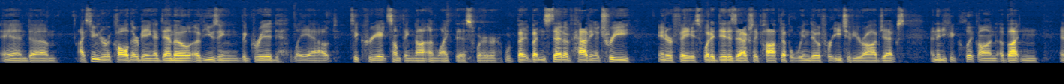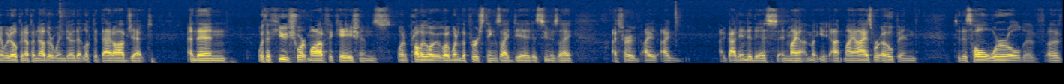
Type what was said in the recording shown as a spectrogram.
And um, I seem to recall there being a demo of using the grid layout to create something not unlike this, where but, but instead of having a tree interface, what it did is it actually popped up a window for each of your objects, and then you could click on a button and it would open up another window that looked at that object, and then with a few short modifications, one, probably one of the first things I did as soon as I, I started, I, I, I got into this, and my, my, my eyes were opened to this whole world of, of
